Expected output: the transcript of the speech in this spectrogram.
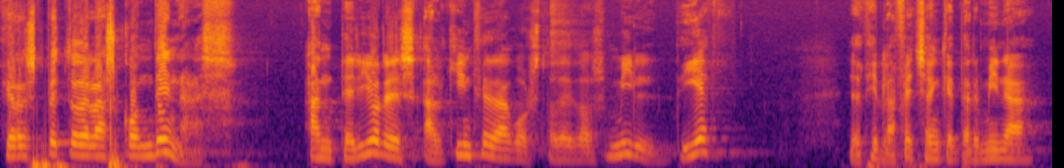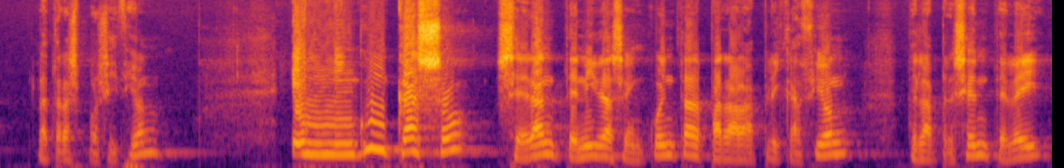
que respecto de las condenas anteriores al 15 de agosto de 2010, es decir, la fecha en que termina la transposición, en ningún caso serán tenidas en cuenta para la aplicación de la presente ley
